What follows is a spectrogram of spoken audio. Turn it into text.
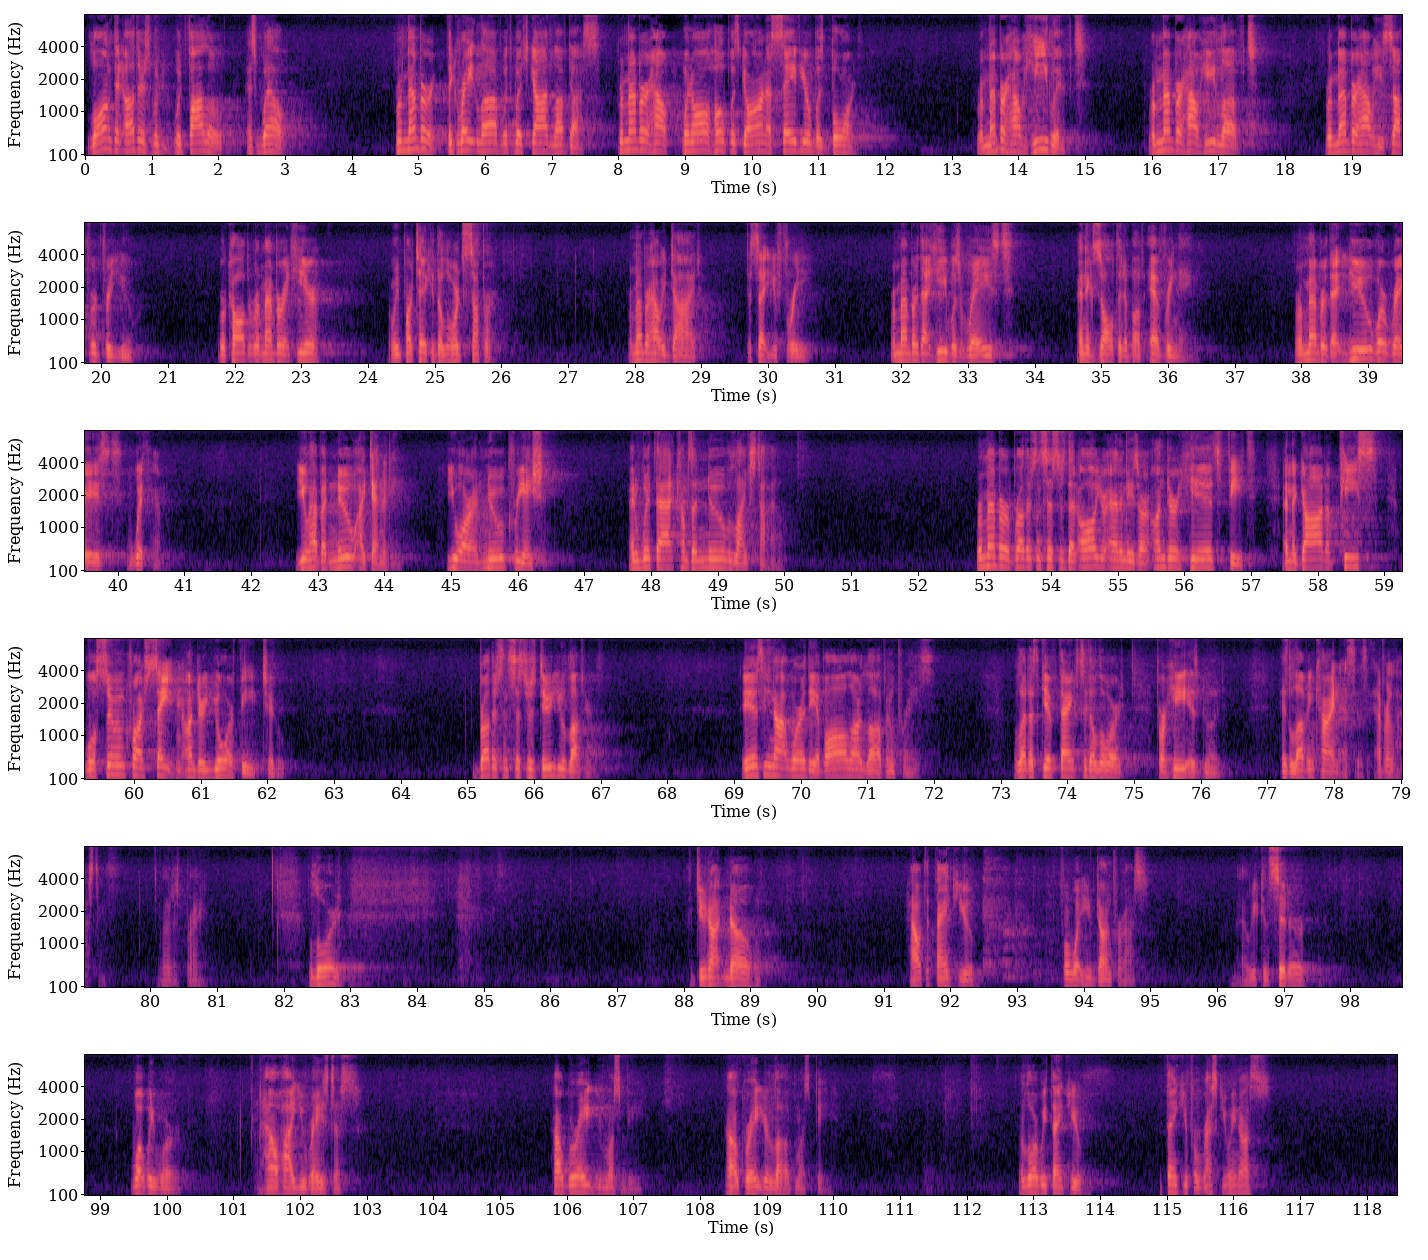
Long that others would, would follow as well. Remember the great love with which God loved us. Remember how, when all hope was gone, a Savior was born. Remember how He lived. Remember how He loved. Remember how He suffered for you. We're called to remember it here when we partake of the Lord's Supper. Remember how He died to set you free. Remember that He was raised and exalted above every name. Remember that you were raised with him. You have a new identity. You are a new creation. And with that comes a new lifestyle. Remember, brothers and sisters, that all your enemies are under his feet, and the God of peace will soon crush Satan under your feet, too. Brothers and sisters, do you love him? Is he not worthy of all our love and praise? Let us give thanks to the Lord, for he is good. His loving kindness is everlasting. Let us pray. Lord, do not know how to thank you for what you've done for us. That we consider what we were, how high you raised us, how great you must be, how great your love must be. Lord, we thank you. We thank you for rescuing us.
